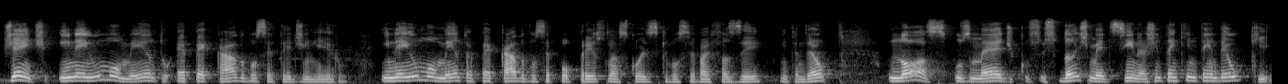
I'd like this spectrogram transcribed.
Gente, em nenhum momento é pecado você ter dinheiro. Em nenhum momento é pecado você pôr preço nas coisas que você vai fazer, entendeu? Nós, os médicos, estudantes de medicina, a gente tem que entender o quê?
